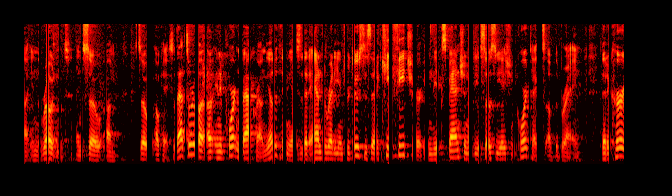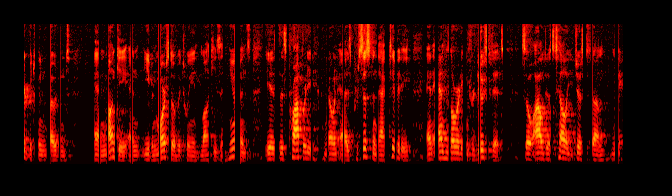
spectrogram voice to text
uh, in the rodent. And so, um, so okay, so that's sort of a, a- an important background. The other thing is that Anne's already introduced is that a key feature in the expansion of the association cortex of the brain that occurred between rodent and monkey, and even more so between monkeys and humans, is this property known as persistent activity, and Anne has already introduced it. So I'll just tell you, just um, make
